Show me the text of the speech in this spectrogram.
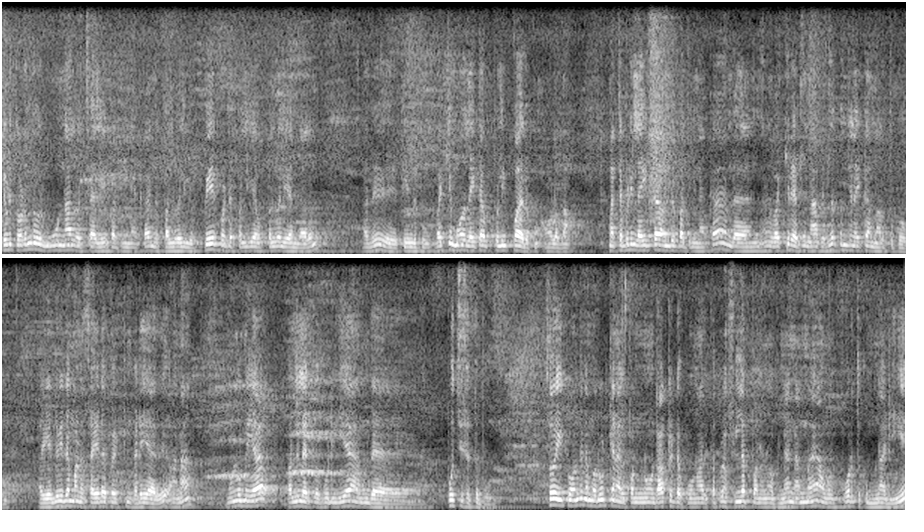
இப்படி தொடர்ந்து ஒரு மூணு நாள் வச்சாலே பார்த்தீங்கன்னாக்கா அந்த பல்வலி எப்பேற்பட்ட பள்ளியாக பல்வலியாக இருந்தாலும் அது தீர்ந்து போகும். வைக்கும் போது லைட்டாக புளிப்பாக இருக்கும் அவ்வளோதான் மற்றபடி லைட்டாக வந்து பார்த்திங்கனாக்கா அந்த வைக்கிற இடத்துல நாக்கிறதுல கொஞ்சம் லைட்டாக மறுத்து போகும். அது எந்த விதமான சைடு எஃபெக்ட்டும் கிடையாது ஆனால் முழுமையாக பல்லில் இருக்கக்கூடிய அந்த பூச்சி செத்து போகும். ஸோ இப்போ வந்து நம்ம ரூட் கேனல் பண்ணணும் டாக்டர்கிட்ட போகணும் அதுக்கப்புறம் ஃபில்லப் பண்ணணும் அப்படின்னா நம்ம அவங்களுக்கு போகிறதுக்கு முன்னாடியே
